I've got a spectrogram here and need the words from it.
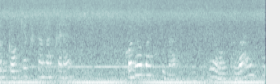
よくお客様からこのバスは手を加えて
